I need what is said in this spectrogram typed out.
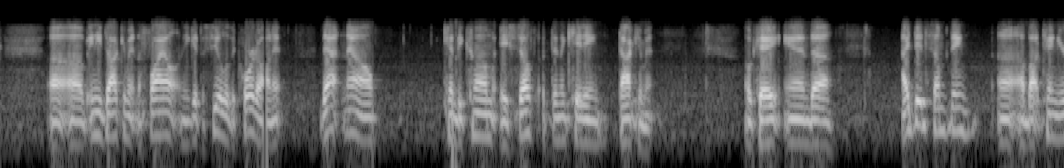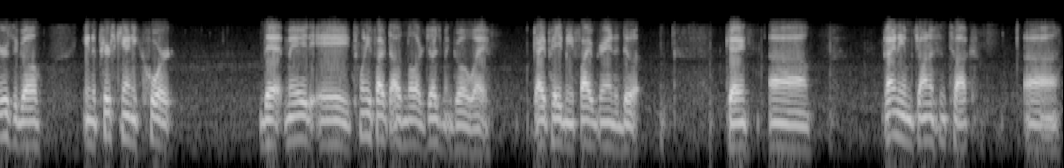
uh, of any document in the file and you get the seal of the court on it, that now can become a self authenticating document. Okay, and uh, I did something uh, about 10 years ago in the Pierce County Court that made a $25,000 judgment go away. Guy paid me five grand to do it. Okay, uh, guy named Jonathan Tuck. Uh,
